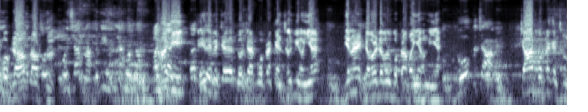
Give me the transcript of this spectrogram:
ਉਹ ਡਰਾਫਟ ਲਾਟ ਕੋਈ ਸਾਹਿਬ ਰੱਦ ਵੀ ਹੋਈਆਂ ਵੋਟਾਂ? ਹਾਂਜੀ ਇਹਦੇ ਵਿੱਚ ਦੋ ਚਾਰ ਵੋਟਾਂ ਕੈਂਸਲ ਵੀ ਹੋਈਆਂ ਜਿਨ੍ਹਾਂ ਨੇ ਡਬਲ ਡਬਲ ਵੋਟਾਂ ਪਾਈਆਂ ਹੁੰਦੀਆਂ। ਦੋ ਚਾਰ। ਚਾਰ ਵੋਟਾਂ ਕੈਂਸਲ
